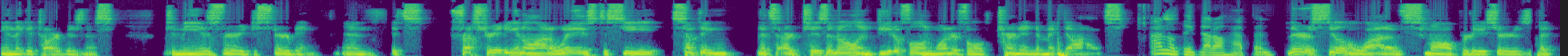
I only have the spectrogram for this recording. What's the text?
in the guitar business, to me is very disturbing. And it's frustrating in a lot of ways to see something that's artisanal and beautiful and wonderful turn into McDonald's I don't think that'll happen. there are still a lot of small producers, but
